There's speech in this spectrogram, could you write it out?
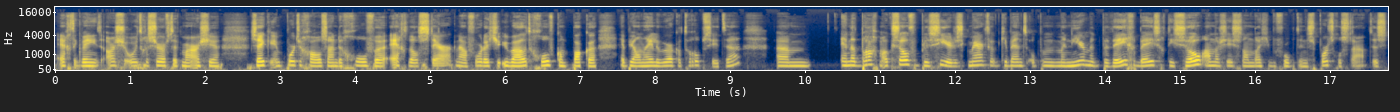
Echt, ik weet niet als je ooit gesurfd hebt, maar als je, zeker in Portugal zijn de golven echt wel sterk. Nou, voordat je überhaupt golf kan pakken, heb je al een hele workout erop zitten. Um, en dat bracht me ook zoveel plezier. Dus ik merkte ook, je bent op een manier met bewegen bezig die zo anders is dan dat je bijvoorbeeld in de sportschool staat. Dus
